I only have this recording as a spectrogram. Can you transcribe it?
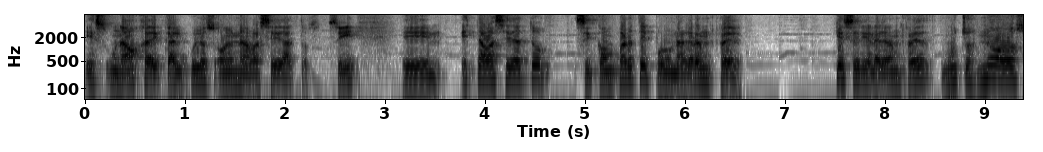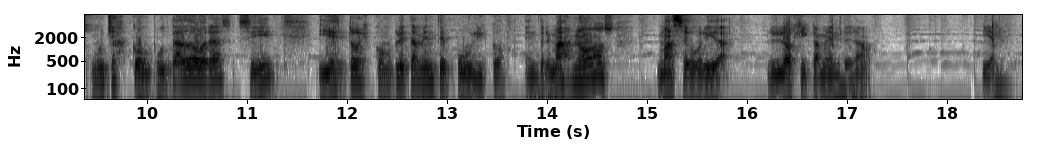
es una hoja de cálculos o una base de datos. ¿sí? Eh, esta base de datos se comparte por una gran red. ¿Qué sería la gran red? Muchos nodos, muchas computadoras, ¿sí? Y esto es completamente público. Entre más nodos, más seguridad. Lógicamente, ¿no? Bien.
